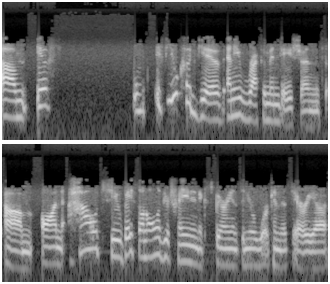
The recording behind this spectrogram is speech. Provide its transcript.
Um, if if you could give any recommendations um, on how to, based on all of your training and experience and your work in this area,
